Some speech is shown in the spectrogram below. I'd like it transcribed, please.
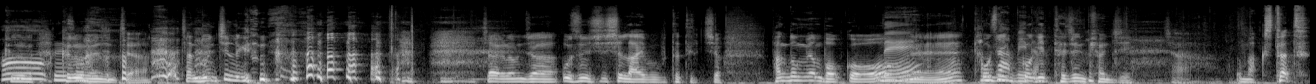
아, 그, 그래서. 그러면 진짜. 자, 눈 찔르겠네. 자, 그럼 저 우순씨 씨 라이브부터 듣죠. 방독면 벗고 네. 네. 감사합니다. 꼬깃꼬깃해진 편지. 자, 음악 스타트.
